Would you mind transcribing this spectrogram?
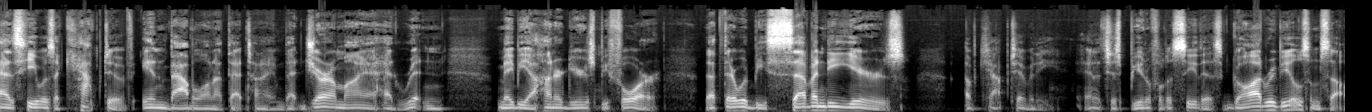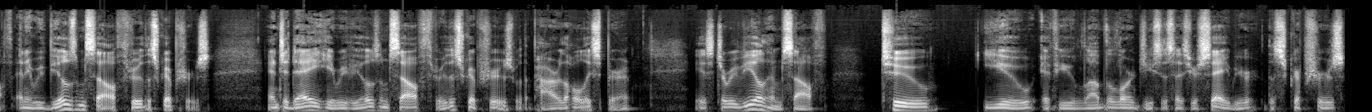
as he was a captive in Babylon at that time that Jeremiah had written maybe a hundred years before that there would be 70 years of captivity and it's just beautiful to see this. God reveals himself, and he reveals himself through the scriptures. And today he reveals himself through the scriptures with the power of the Holy Spirit, is to reveal himself to you if you love the Lord Jesus as your Savior. The scriptures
